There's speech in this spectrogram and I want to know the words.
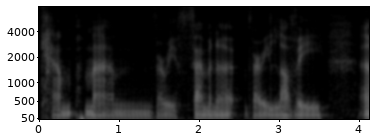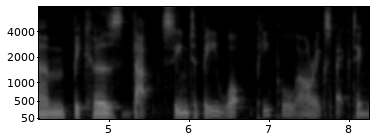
camp man, very effeminate, very lovey, um, because that seemed to be what people are expecting.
